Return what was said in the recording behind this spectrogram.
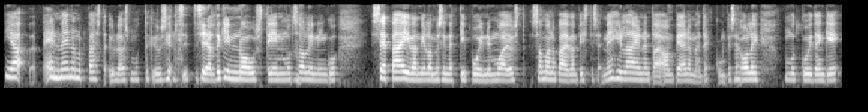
Ja en meinannut päästä ylös, mutta kyllä sieltä, sieltäkin noustiin, mutta se oli niinku se päivä, milloin mä sinne tipuin, niin mua just samana päivän pisti se mehiläinen, tai ampi enemmän tiedä kumpi se oli, mutta kuitenkin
